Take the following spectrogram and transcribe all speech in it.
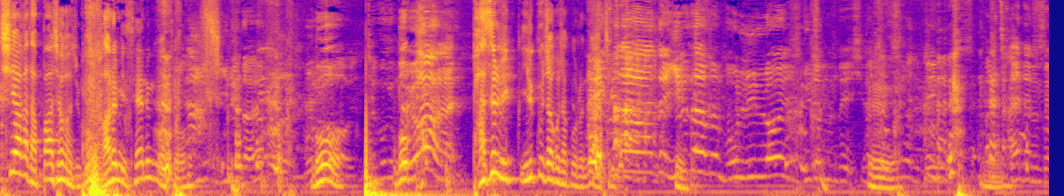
치아가 다 빠져가지고 발음이 새는 것 같아. 이유가요? 뭐, 제목이 뭐 뭐야? 밭을 읽, 읽고 자고 자꾸 그러는데 아침. 이러다 하면 뭘 일러 늦었는데 시간 예. 빨리 자야 되는데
